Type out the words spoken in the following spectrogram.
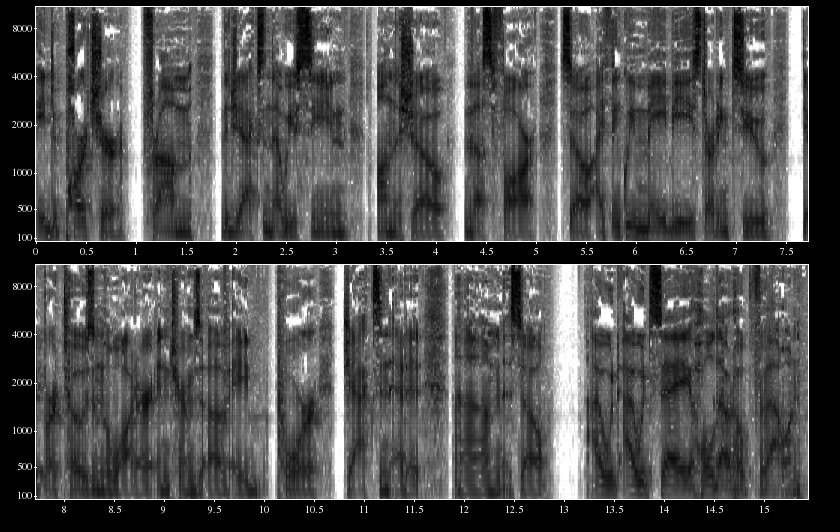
a departure from the Jackson that we've seen on the show thus far. So I think we may be starting to dip our toes in the water in terms of a poor Jackson edit. Um, so I would I would say hold out hope for that one.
